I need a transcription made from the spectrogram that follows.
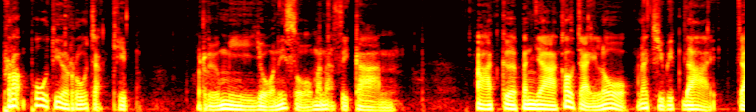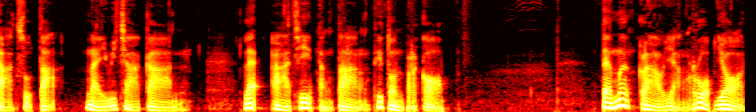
เพราะผู้ที่รู้จักคิด หรือมีโยนิโสมนสิการ อาจเกิดปัญญาเข้าใจโลกและชีวิตได้จากสุตะในวิชาการ และอาชีพต่างๆ ที่ตนประกอบ แต่เมื่อกล่าวอย่างรวบยอด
